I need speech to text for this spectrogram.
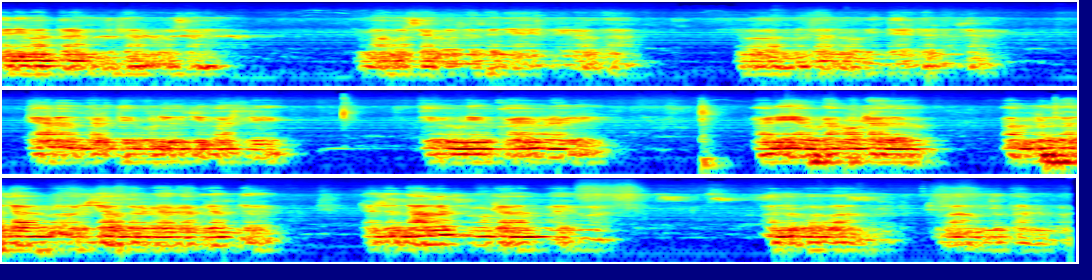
त्याने मात्र अमृतानुभव सांगितला मामासाहेबाचा त्यांनी ऐकलेला होता तेव्हा अमृतानुभव विद्यार्थ्यांना सांगा त्यानंतर ती उणीवची भासली ती उणीव कायम राहिली. आणि एवढा मोठा जो अमृताचा वर्षाव करणारा ग्रंथ त्याचं नावच मोठा आहे. बघा अनुभवा किंवा अमृत अनुभव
